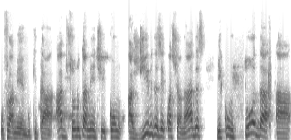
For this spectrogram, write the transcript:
o Flamengo, que está absolutamente com as dívidas equacionadas e com toda a,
